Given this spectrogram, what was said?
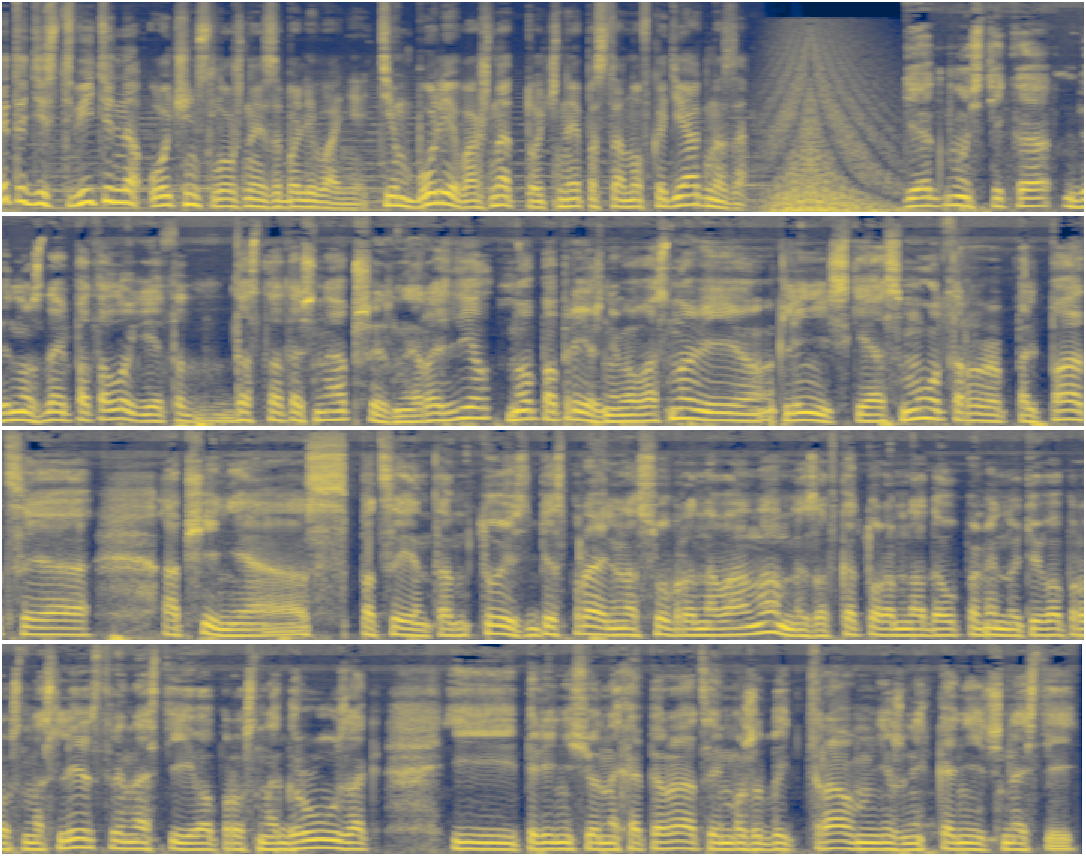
Это действительно очень сложное заболевание. Тем более важна точная постановка диагноза. Диагностика венозной патологии – это достаточно обширный раздел, но по-прежнему в основе ее клинический осмотр, пальпация, общение с пациентом, то есть без правильно собранного анамнеза, в котором надо упомянуть и вопрос наследственности, и вопрос нагрузок, и перенесенных операций, может быть, травм нижних конечностей,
